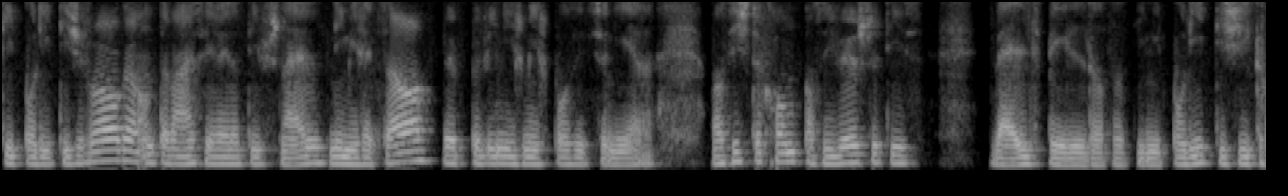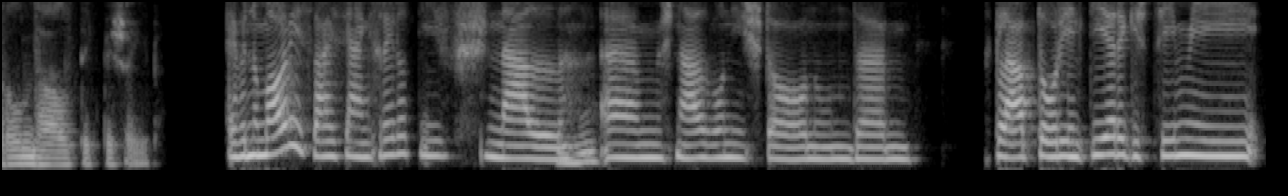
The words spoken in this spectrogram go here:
gibt politische Fragen und dann weiss ich relativ schnell, nehme ich jetzt an, etwa wie ich mich positioniere. Was ist der Kompass? Wie würdest du dein Weltbild oder deine politische Grundhaltung beschreiben? Eben, normalerweise weiss ich eigentlich relativ schnell, mhm. ähm, schnell, wo ich stehe. Und ähm, ich glaube, die Orientierung ist ziemlich,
